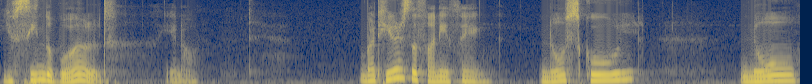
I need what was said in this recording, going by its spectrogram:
you've seen the world, you know. But here's the funny thing no school, no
